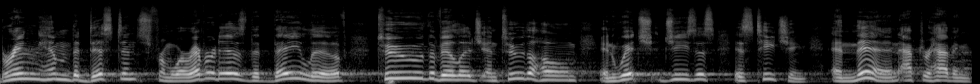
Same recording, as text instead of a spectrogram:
bring him the distance from wherever it is that they live to the village and to the home in which Jesus is teaching. And then, after having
